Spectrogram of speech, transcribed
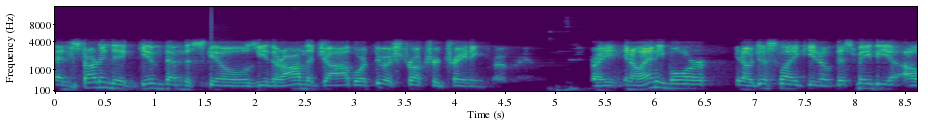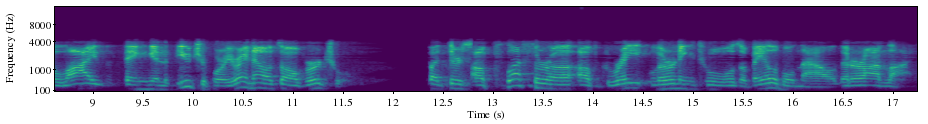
and starting to give them the skills either on the job or through a structured training program, right? You know, anymore, you know, just like, you know, this may be a live thing in the future for you. Right now, it's all virtual. But there's a plethora of great learning tools available now that are online,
